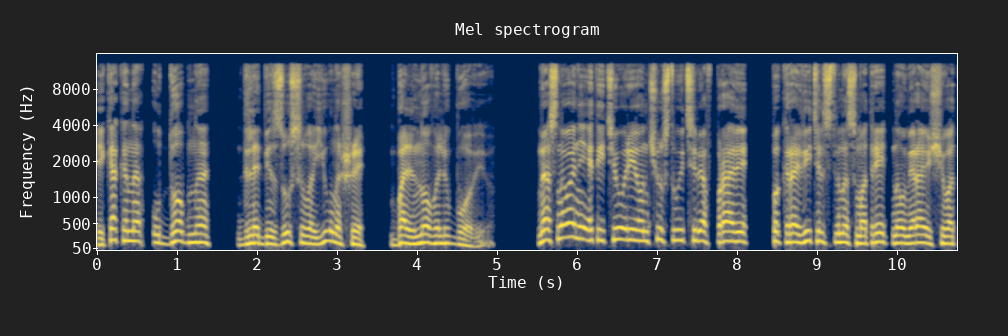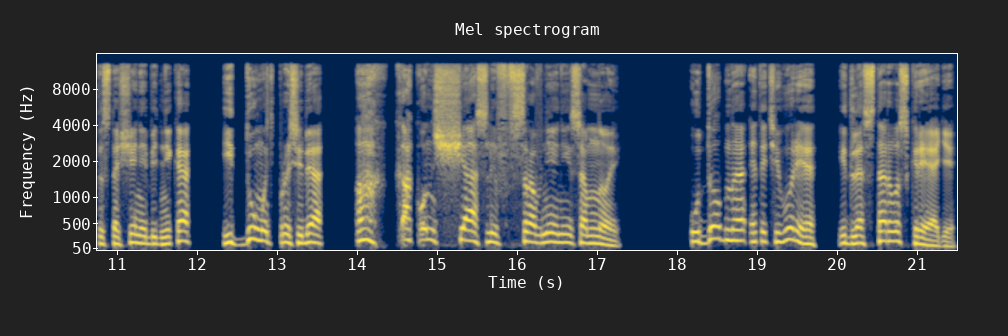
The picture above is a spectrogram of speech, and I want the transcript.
и как она удобна для безусого юноши, больного любовью. На основании этой теории он чувствует себя вправе покровительственно смотреть на умирающего от истощения бедняка и думать про себя «Ах, как он счастлив в сравнении со мной!» Удобна эта теория и для старого скряги,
